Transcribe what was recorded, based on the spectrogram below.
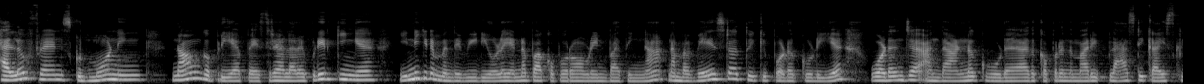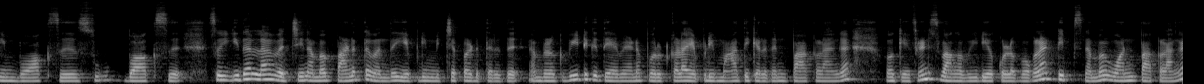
ஹலோ ஃப்ரெண்ட்ஸ் குட் மார்னிங் நான் உங்கள் பிரியா பேசுகிறேன் எல்லோரும் எப்படி இருக்கீங்க? இன்றைக்கி நம்ம இந்த வீடியோவில் என்ன பார்க்க போகிறோம் அப்படின்னு பார்த்தீங்கன்னா நம்ம வேஸ்ட்டாக தூக்கி போடக்கூடிய உடஞ்ச அந்த அன்னக்கூடை அதுக்கப்புறம் இந்த மாதிரி plastic ice cream box soup box so இதெல்லாம் வச்சு நம்ம பணத்தை வந்து எப்படி மிச்சப்படுத்துறது? நம்மளுக்கு வீட்டுக்கு தேவையான பொருட்களாக எப்படி மாற்றிக்கிறதுன்னு பார்க்கலாங்க. ஓகே ஃப்ரெண்ட்ஸ் வாங்க வீடியோக்குள்ளே போகலாம். டிப்ஸ் நம்பர் ஒன் பார்க்கலாங்க.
